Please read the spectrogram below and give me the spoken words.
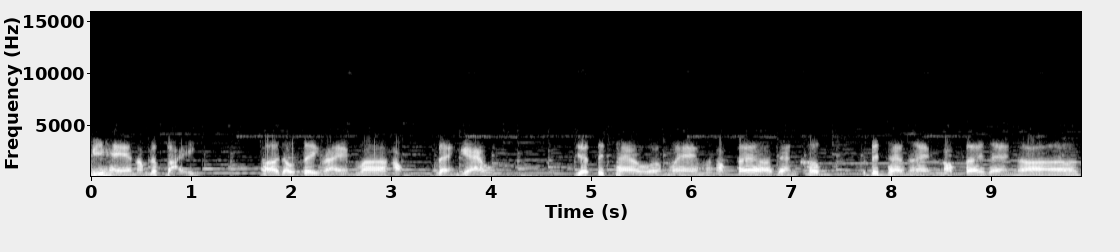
nghỉ hè năm lớp 7 uh, đầu tiên là em uh, học đàn gáo và tiếp theo uh, mấy em học tới uh, đàn khum tiếp theo nữa em học tới đàn uh,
